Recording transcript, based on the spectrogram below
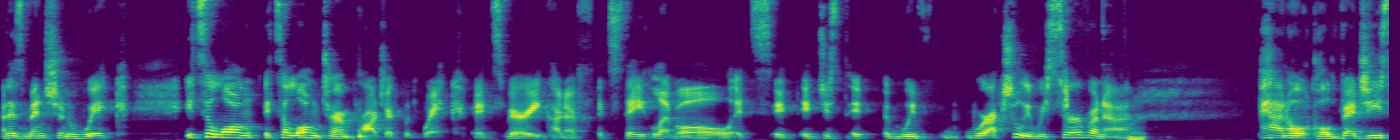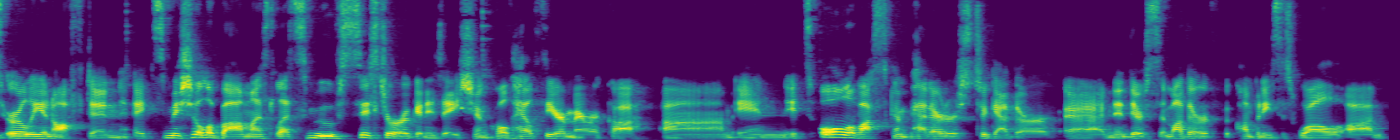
And as mentioned, WIC, it's a long it's a long term project with WIC. It's very kind of it's state level. It's it, it just it we we're actually we serve on a Right. panel called Veggies Early and Often. It's Michelle Obama's Let's Move sister organization called Healthier America. Um, and it's all of us competitors together. And, and there's some other companies as well, um,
